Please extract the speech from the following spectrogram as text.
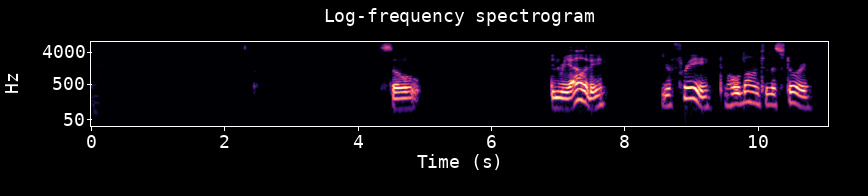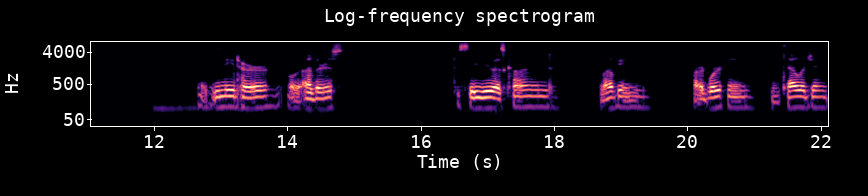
Yeah. So, in reality, you're free to hold on to the story. You need her or others to see you as kind, loving, hardworking, intelligent,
